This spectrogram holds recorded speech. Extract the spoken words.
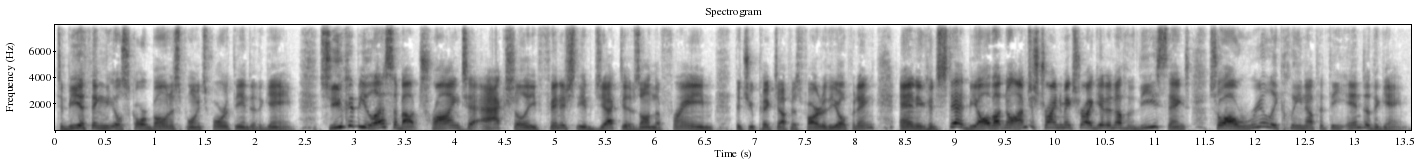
to be a thing that you'll score bonus points for at the end of the game. So you could be less about trying to actually finish the objectives on the frame that you picked up as part of the opening, and you could instead be all about, no, I'm just trying to make sure I get enough of these things so I'll really clean up at the end of the game.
